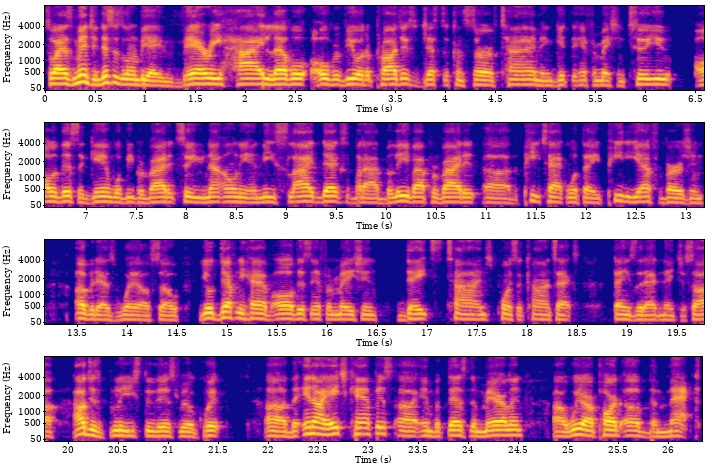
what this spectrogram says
So as mentioned, this is going to be a very high level overview of the projects just to conserve time and get the information to you. All of this again will be provided to you not only in these slide decks, but I believe I provided uh, the PTAC with a PDF version of it as well. So you'll definitely have all this information, dates, times, points of contacts, things of that nature. So I'll, I'll just breeze through this real quick. Uh, the NIH campus uh, in Bethesda, Maryland, uh, we are part of the MAC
